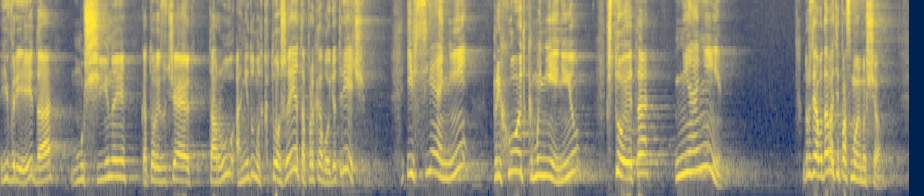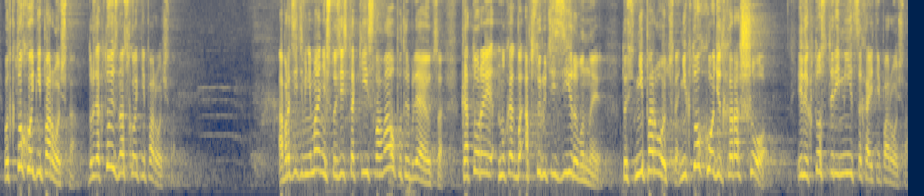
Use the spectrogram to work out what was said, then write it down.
евреи, да, мужчины, которые изучают Тару, они думают, кто же это, про кого идет речь? И все они приходят к мнению, что это не они. Друзья, вот давайте посмотрим еще. Вот кто ходит непорочно? Друзья, кто из нас ходит непорочно? Обратите внимание, что здесь такие слова употребляются, которые, ну, как бы абсолютизированные. То есть непорочно. Никто ходит хорошо. Или кто стремится ходить непорочно.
